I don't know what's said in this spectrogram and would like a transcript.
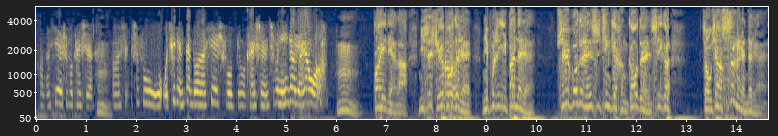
好的，谢谢师傅开始。嗯嗯，师师傅，我我缺点太多了，谢谢师傅给我开示。师傅您一定要原谅我。嗯，乖一点啦。你是学佛的人，你不是一般的人。学佛的人是境界很高的人，是一个走向圣人的人。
